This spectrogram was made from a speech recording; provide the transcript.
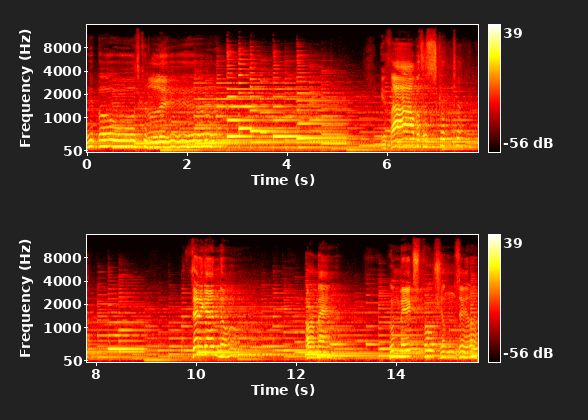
we both could live. If I was a sculptor, then again, no, or a man who makes potions in a,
